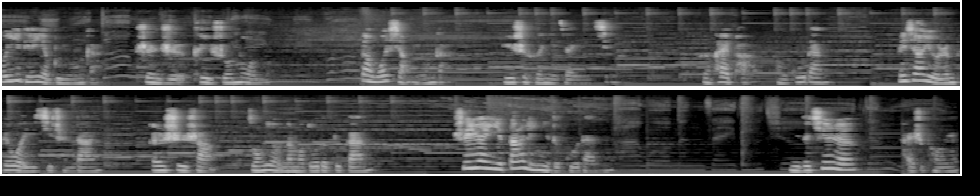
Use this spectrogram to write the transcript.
我一点也不勇敢，甚至可以说懦弱，但我想勇敢，于是和你在一起了。很害怕，很孤单，很想有人陪我一起承担，而世上总有那么多的不甘。谁愿意搭理你的孤单呢？你的亲人还是朋友？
